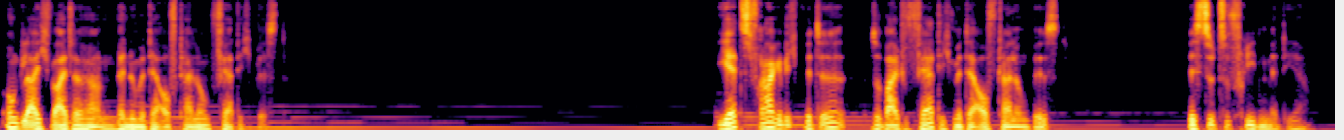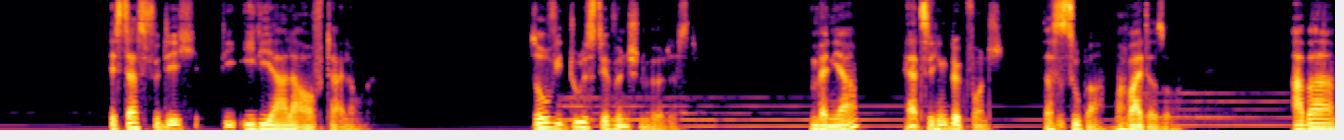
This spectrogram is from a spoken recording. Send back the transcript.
und gleich weiterhören, wenn du mit der Aufteilung fertig bist. Jetzt frage dich bitte, sobald du fertig mit der Aufteilung bist, bist du zufrieden mit ihr? Ist das für dich die ideale Aufteilung? So wie du es dir wünschen würdest? Und wenn ja, herzlichen Glückwunsch. Das ist super, mach weiter so. Aber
